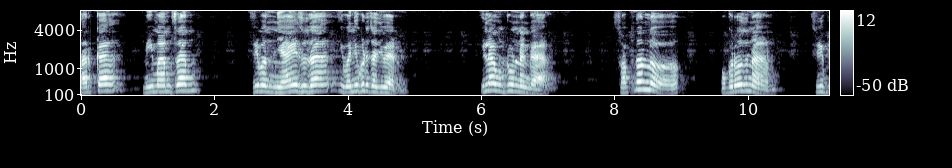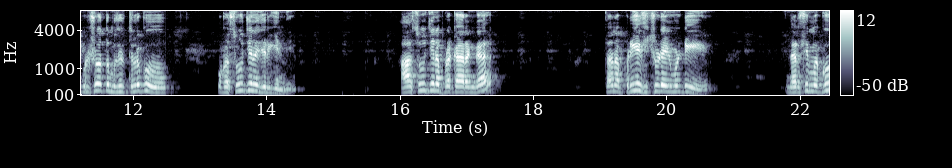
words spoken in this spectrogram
తర్క మీమాంస శ్రీమద్ న్యాయసుధ ఇవన్నీ కూడా చదివారు. ఇలా ఉంటుండగా స్వప్నంలో ఒక రోజున శ్రీ పురుషోత్తమ తీర్థులకు ఒక సూచన జరిగింది. ఆ సూచన ప్రకారంగా తన ప్రియ శిష్యుడైనటువంటి నరసింహకు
